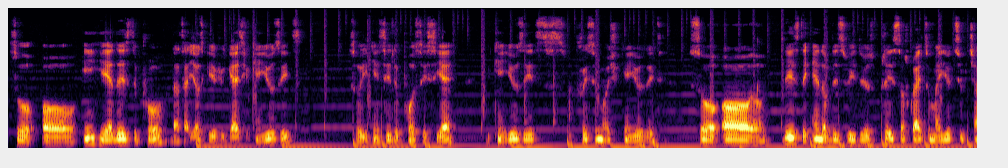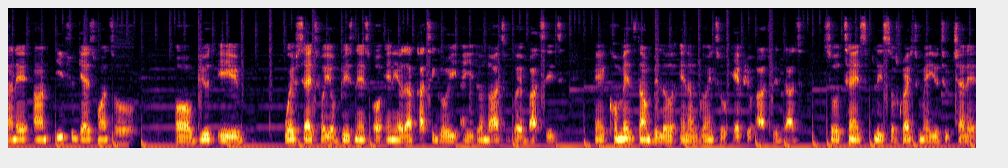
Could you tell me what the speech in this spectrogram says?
So uh, in here this is the pro that i just gave you guys. You can use it. So you can see the post is here. You can use it. Pretty much you can use it. So uh this is the end of this video. Please subscribe to my youtube channel. And if you guys want to uh, build a website for your business or any other category and you don't know how to go about it and comment down below and i'm going to help you out with that. So thanks. Please subscribe to my youtube channel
